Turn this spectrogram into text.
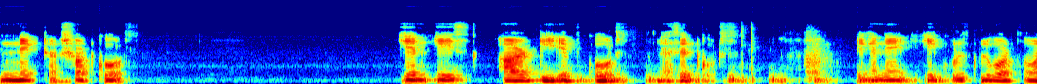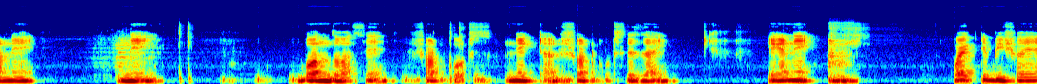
nectar short course NSRDF course asset course এখানে এই কোর্সগুলো বর্তমানে নেই। বন্ধ আছে শর্ট কোর্স নেকটার শর্ট কোর্সে যাই। এখানে কয়েকটি বিষয়ে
